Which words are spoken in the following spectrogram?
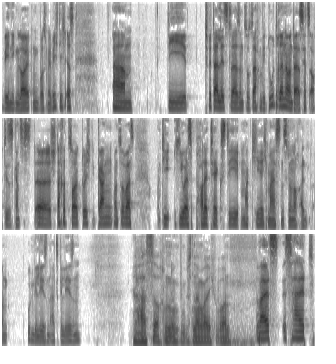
wenigen Leuten, wo es mir wichtig ist. Ähm, die Twitter-Liste, da sind so Sachen wie du drin und da ist jetzt auch dieses ganze äh, Stachezeug durchgegangen und sowas. Und die US Politics, die markiere ich meistens nur noch ungelesen als gelesen. Ja, ist auch irgendwie ein bisschen langweilig geworden. Weil es ist halt,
